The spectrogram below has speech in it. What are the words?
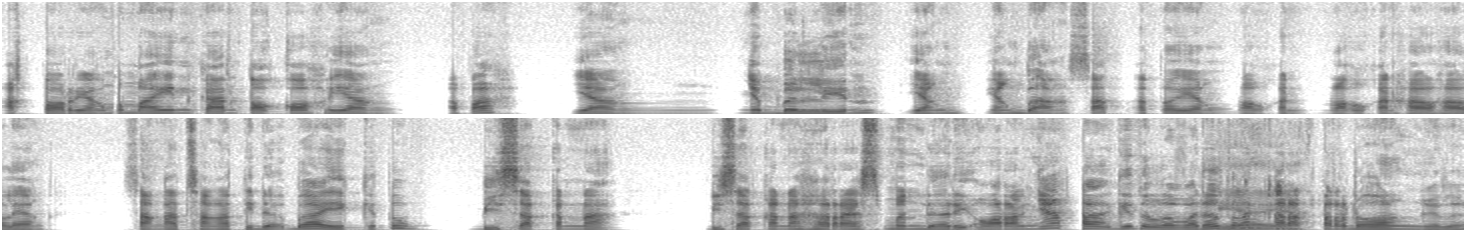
aktor yang memainkan tokoh yang apa yang nyebelin yang yang bangsat atau yang melakukan melakukan hal-hal yang sangat-sangat tidak baik itu bisa kena bisa kena harassment dari orang nyata gitu loh padahal itu Iya, kan iya. karakter doang gitu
